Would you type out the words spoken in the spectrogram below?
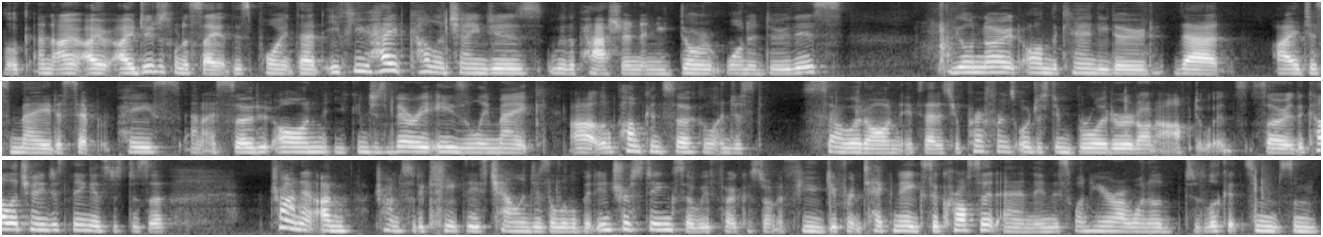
look, and I, I, do just want to say at this point that if you hate colour changes with a passion and you don't want to do this, you'll note on the Candy Dude that I just made a separate piece and I sewed it on. You can just very easily make a little pumpkin circle and just sew it on if that is your preference or just embroider it on afterwards. So the colour changes thing is just as a trying to I'm trying to sort of keep these challenges a little bit interesting. So we've focused on a few different techniques across it, and in this one here, I wanted to look at some some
